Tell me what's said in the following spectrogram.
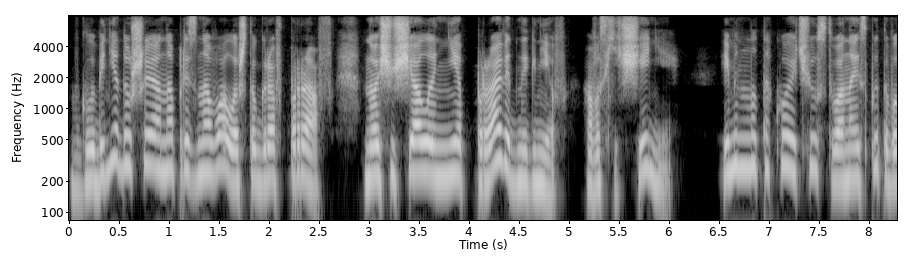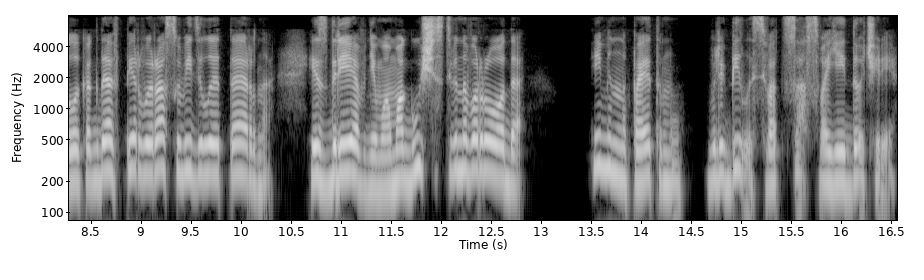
В глубине души она признавала, что граф прав, но ощущала не праведный гнев, а восхищение. Именно такое чувство она испытывала, когда в первый раз увидела Этерна из древнего, могущественного рода. Именно поэтому влюбилась в отца своей дочери.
